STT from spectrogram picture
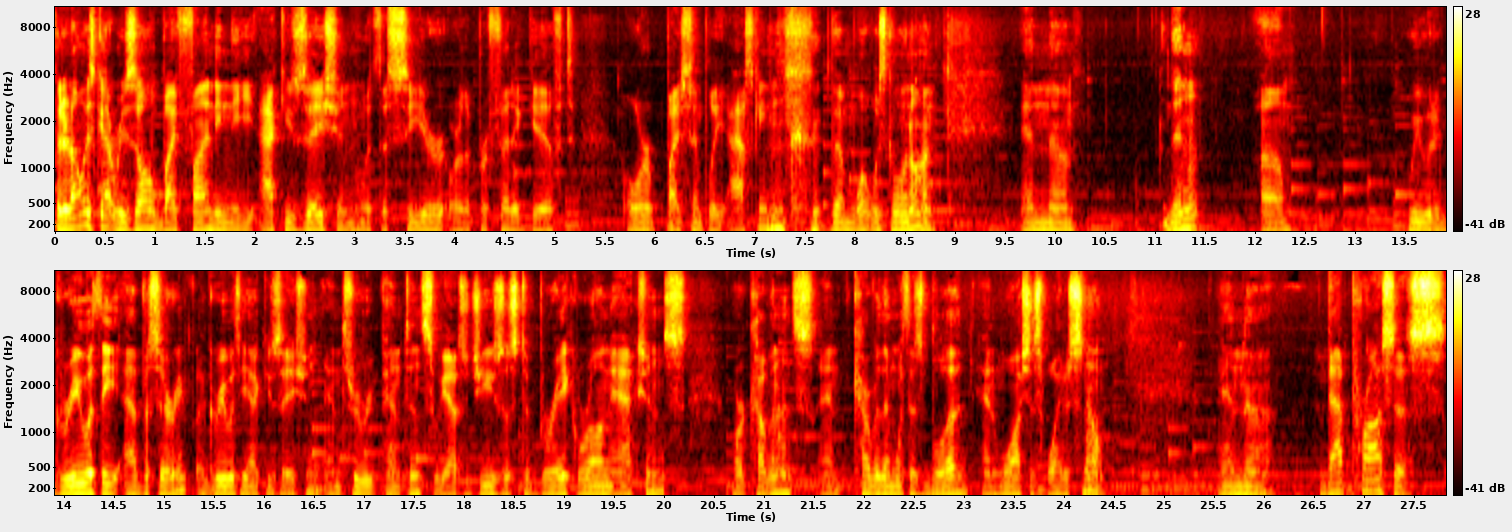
But it always got resolved by finding the accusation with the seer or the prophetic gift, or by simply asking them what was going on. And um, then um, we would agree with the adversary, agree with the accusation, and through repentance, we ask Jesus to break wrong actions or covenants and cover them with his blood and wash us white as snow. And uh, that process,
